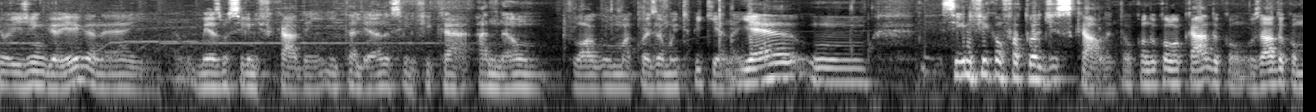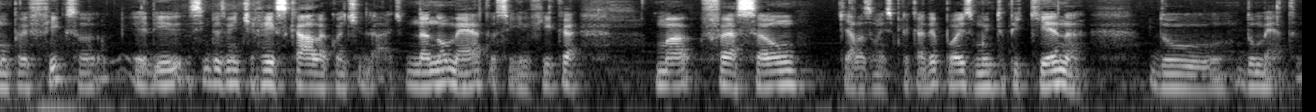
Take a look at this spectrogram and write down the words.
tem origem grega, né? E o mesmo significado em italiano significa anão, logo uma coisa muito pequena. E é um significa um fator de escala. Então, quando colocado, com, usado como prefixo, ele simplesmente reescala a quantidade. Nanômetro significa uma fração que elas vão explicar depois, muito pequena do, do metro.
